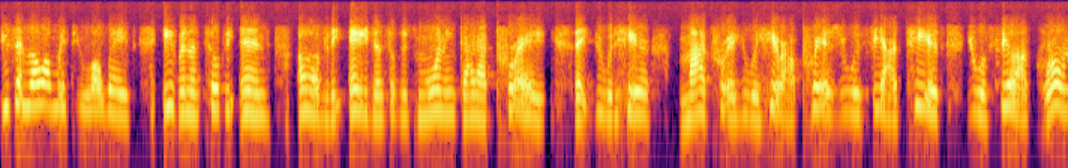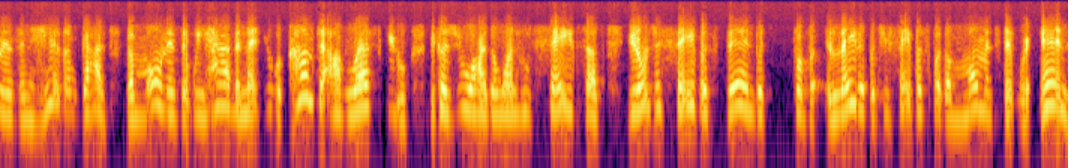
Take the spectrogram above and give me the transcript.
You said, Lo, I'm with you always, even until the end of the age. And so this morning, God, I pray that you would hear my prayer. You will hear our prayers. You will see our tears. You will feel our groanings and hear them, God, the moanings that we have, and that you will come to our rescue because you are the one who saves us. You don't just save us then, but for later, but you save us for the moments that we're in.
